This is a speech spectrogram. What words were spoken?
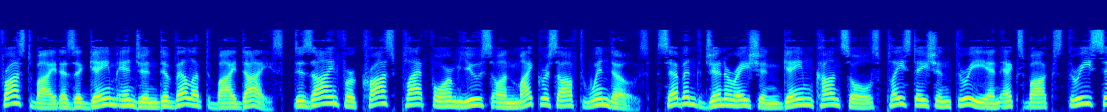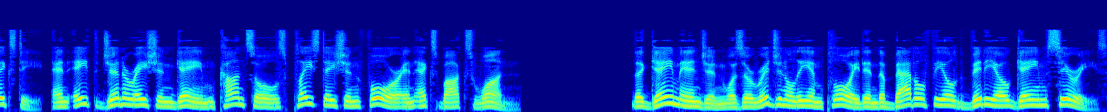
Frostbite is a game engine developed by DICE, designed for cross-platform use on Microsoft Windows, 7th-generation game consoles PlayStation 3 and Xbox 360, and 8th-generation game consoles PlayStation 4 and Xbox One. The game engine was originally employed in the Battlefield video game series,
